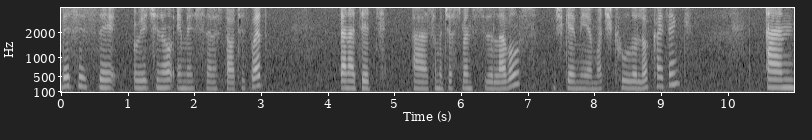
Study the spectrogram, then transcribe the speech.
this is the original image that I started with. Then I did uh, some adjustments to the levels which gave me a much cooler look I think. And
